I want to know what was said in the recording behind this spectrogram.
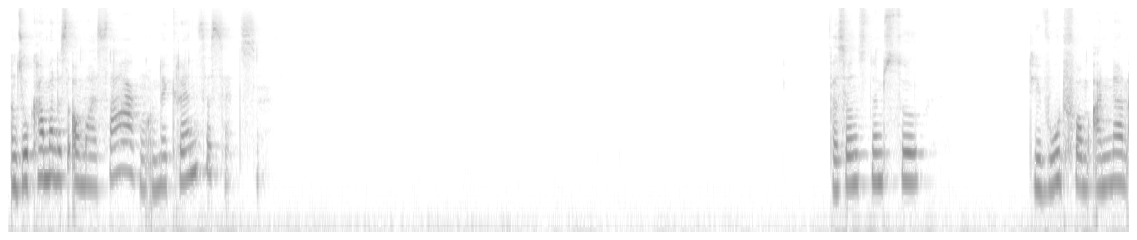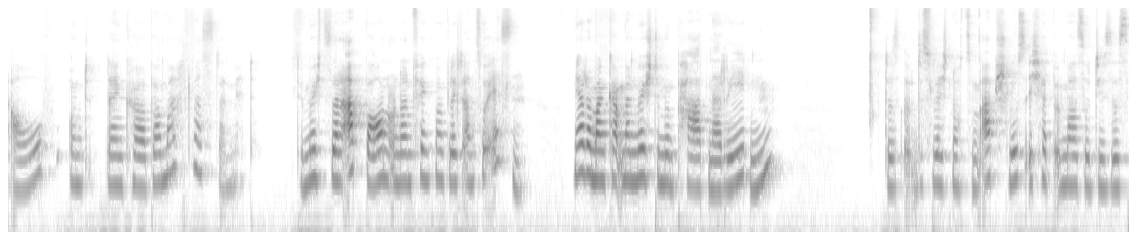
Und so kann man das auch mal sagen und eine Grenze setzen. Weil sonst nimmst du die Wut vom anderen auf und dein Körper macht was damit. Der möchte es dann abbauen und dann fängt man vielleicht an zu essen. Ja, oder man, kann, man möchte mit dem Partner reden. Das, das vielleicht noch zum Abschluss. Ich habe immer so dieses,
